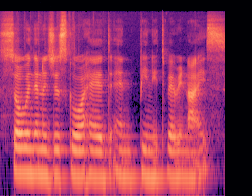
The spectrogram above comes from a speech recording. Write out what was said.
So and then I just go ahead and pin it very nice.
